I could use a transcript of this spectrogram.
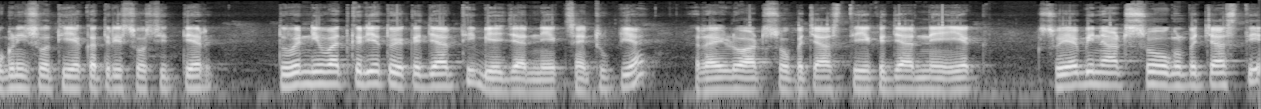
ઓગણીસોથી એકત્રીસો સિત્તેર, તુવેરની વાત કરીએ તો એક હજારથી બે હજારને એકસઠ રૂપિયા રાયડો આઠસો પચાસથી એક હજારને એક, સોયાબીન આઠસો ઓગણપચાસથી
